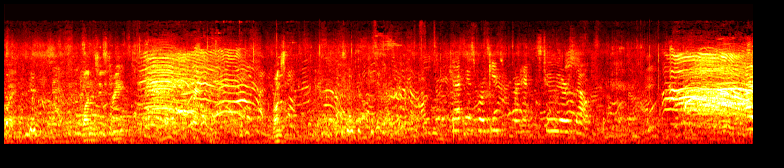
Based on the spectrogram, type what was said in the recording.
All right. One, two, three. Wrong side. Cat is for keep your hands to yourself. I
